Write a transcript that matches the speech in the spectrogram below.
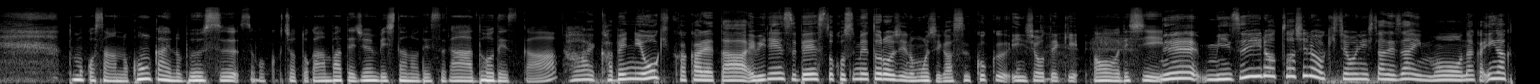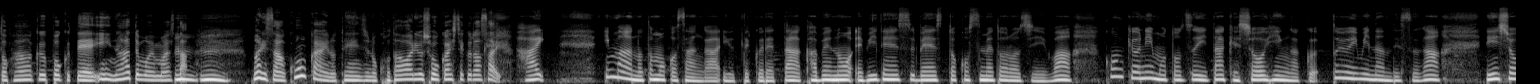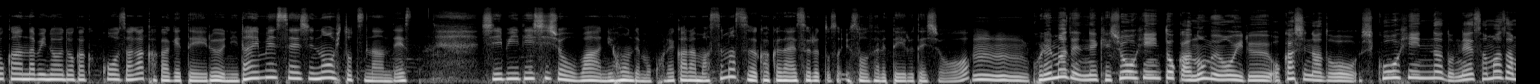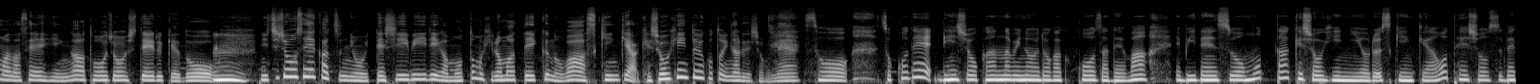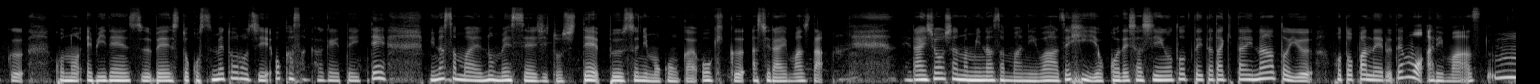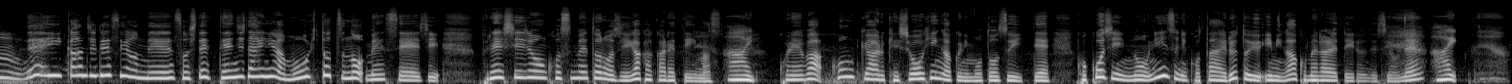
ともこさんあの今回のブースすごくちょっと頑張って準備したのですがどうですか？はい壁に大きく書かれたエビデンスベーストコスメトロジーの文字がすごく印象的。お嬉しい。ね水色と白を基調にしたデザインもなんか医学と科学っぽくていいなって思いました、うんうん、マリさん今回の展示のこだわりを紹介してください。はい。今あのともこさんが言ってくれた壁のエビデンスベーストコスメトロジーは根拠に基づいた化粧品学という意味なんですが臨床カナビノイド学講座が掲げている2大メッセージの一つなんです。CBD 市場は日本でもこれからますます拡大すると予想されているでしょう、うんうん、これまでね化粧品とか飲むオイルお菓子など嗜好品などねさまざまな製品が登場しているけど、うん、日常生活において CBD が最も広まっていくのはスキンケア化粧品ということになるでしょうね。そう。そこで臨床カンナビノイド学講座ではエビデンスを持った化粧品によるスキンケアを提唱すべくこのエビデンスベーストコスメトロジーを掲げていて皆皆様へのメッセージとしてブースにも今回大きくあしらいました。来場者の皆様にはぜひ横で写真を撮っていただきたいなというフォトパネルでもあります。うんねいい感じですよね。そして展示台にはもう一つのメッセージ。プレシジョンコスメトロジーが書かれています。はい。これは根拠ある化粧品学に基づいて個々人のニーズに応えるという意味が込められているんですよね。はい。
